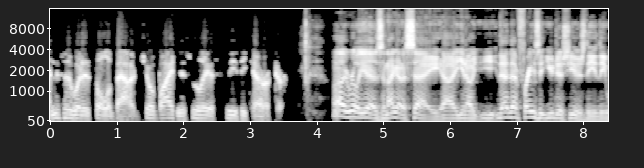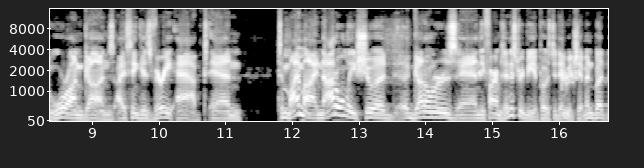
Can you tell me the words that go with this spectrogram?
And this is what it's all about. Joe Biden is really a sleazy character. Well, it really is, and I got to say, uh, you know, that that phrase that you just used, the the war on guns, I think is very apt. And to my mind, not only should uh, gun owners and the firearms industry be opposed to David Chipman, but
